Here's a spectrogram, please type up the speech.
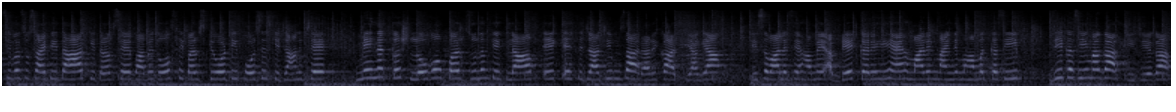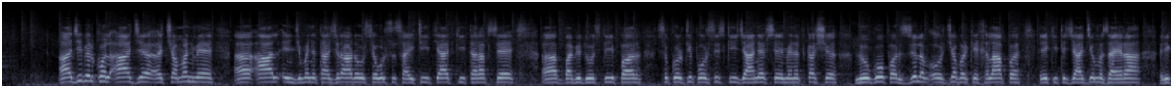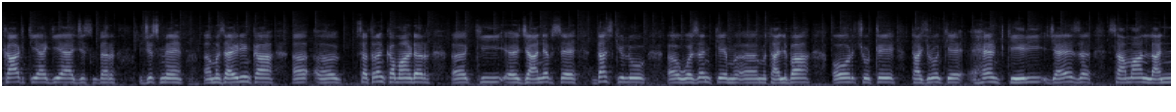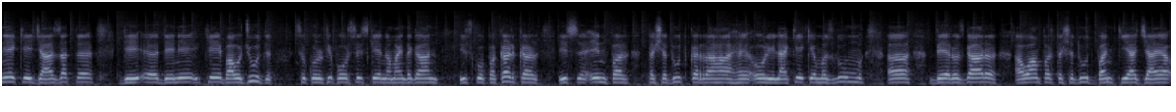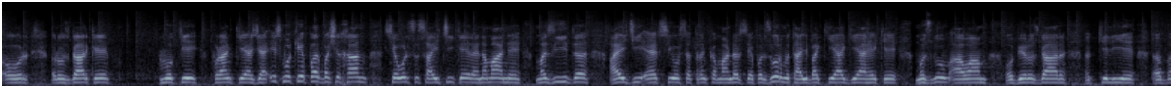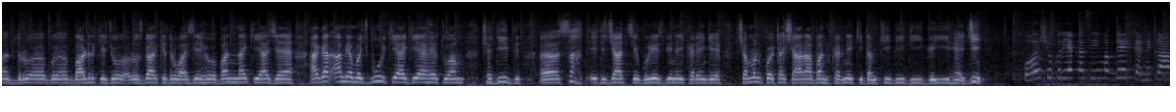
Society इतिहाद की तरफ़ से बाबे दोस्ती पर सिक्योरिटी फोर्सेस की जानब से मेहनत कश लोगों पर जुल्म के खिलाफ एक एहतजाजी मुजाहरा रिकॉर्ड किया गया। इस हवाले से हमें अपडेट कर रहे हैं हमारे नुमाइंदे मोहम्मद कसीम। जी कसीम, आगाह कीजिएगा। जी बिल्कुल, आज चमन में आल इंजमन ताजरान और सिविल सोसाइटी इत्याद की तरफ़ से बब दोस्ती पर सिक्योरिटी फोर्सेस की जानब से मेहनतकश लोगों पर जुल्म और जबर के ख़िलाफ़ एक एहतजाजी मुजाहरा रिकॉर्ड किया गया जिस पर जिसमें अ, का सतरंग कमांडर की जानब से 10 किलो वज़न के मुतालबा और छोटे ताजरों के हैंड कैरी जायज़ सामान लाने की इजाज़त दे, देने के बावजूद सिक्योरिटी फोर्सेस के नुमाइंदगान इसको पकड़ कर इस, इन पर तशद कर रहा है और इलाके के मज़लूम बेरोज़गार आवाम पर तशद बंद किया जाए और रोज़गार के मौके फराम किया जाए। इस मौके पर बशीर खान सिविल सोसाइटी के रहनमा ने मज़ीद आई जी एफ़ सी और सतरंग कमांडर से पुरजोर मुतालबा किया गया है कि मज़लूम आवाम और बेरोज़गार के लिए बॉर्डर के जो रोज़गार के दरवाजे हैं वो बंद न किया जाए। अगर हमें मजबूर किया गया है तो हम शदीद सख्त एहतजाज से गुरेज भी नहीं करेंगे। चमन कोयटा शारा बंद करने की धमकी भी दी गई है। जी। बहुत शुक्रिया, कसीम। अपडेट करने का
